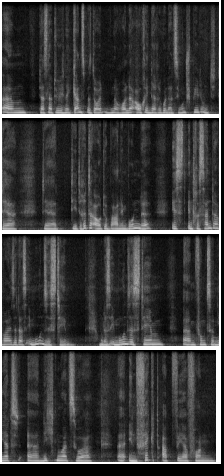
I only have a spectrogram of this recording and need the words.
ähm, das natürlich eine ganz bedeutende Rolle auch in der Regulation spielt. Und der, der, die dritte Autobahn im Bunde ist interessanterweise das Immunsystem. Und das mhm. Immunsystem ähm, funktioniert äh, nicht nur zur äh, Infektabwehr von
